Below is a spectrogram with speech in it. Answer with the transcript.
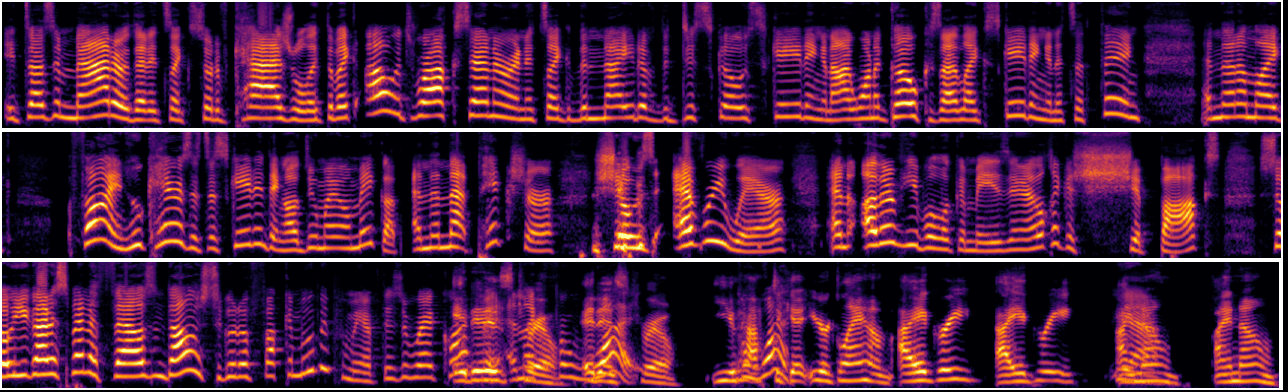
it doesn't matter that it's like sort of casual. Like they're like, oh, it's Rock Center and it's like the night of the disco skating, and I want to go because I like skating and it's a thing. And then I'm like, fine, who cares? It's a skating thing. I'll do my own makeup. And then that picture shows everywhere, and other people look amazing. I look like a shit box. So you got to spend a thousand dollars to go to a fucking movie premiere if there's a red carpet. It is and true. Like, for It is what? true. You For have to get your glam. I agree. I agree. I know. I know.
